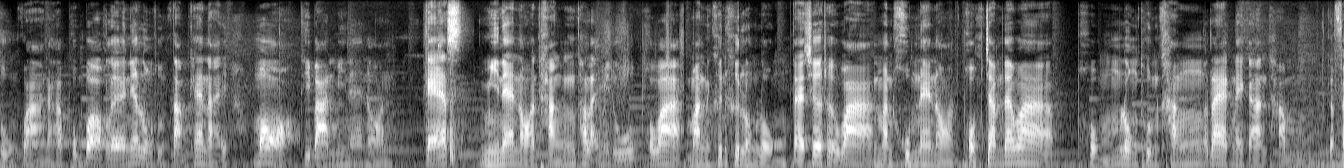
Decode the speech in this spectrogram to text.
สูงกว่านะครับ ผมบอกเลยอันนี้ลงทุนต่ำแค่ไหนหม้อที่บ้านมีแน่นอน แก๊สมีแน่นอนถังเท่าไหร่ไม่รู้ เพราะว่ามันขึ้นขึ้นลงลงแต่เชื่อเถอะว่ามันคุ้มแน่นอน ผมจำได้ว่าผมลงทุนครั้งแรกในการทำกาแฟ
